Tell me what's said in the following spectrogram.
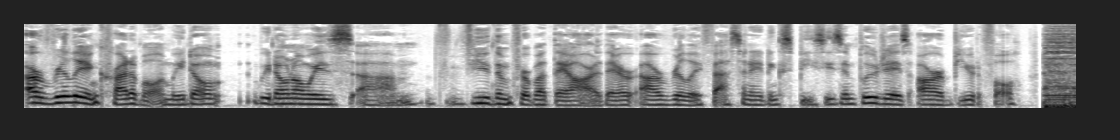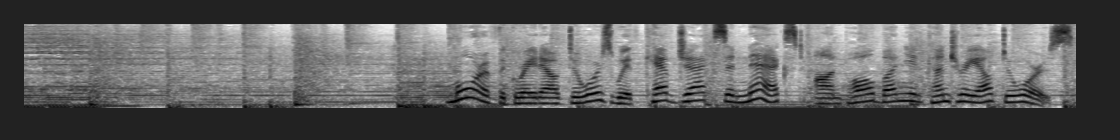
are really incredible, and we don't we don't always um, view them for what they are. They are really fascinating species, and blue jays are beautiful. More of the great outdoors with Kev Jackson next on Paul Bunyan Country Outdoors.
